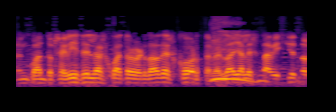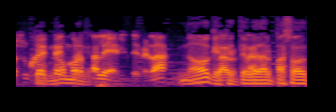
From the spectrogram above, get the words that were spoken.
en cuanto se dicen las cuatro verdades, corta, ¿verdad? Ya le está diciendo su jefe, no, córtale a este, ¿verdad? No, que, Claro, que tengo claro. que dar paso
